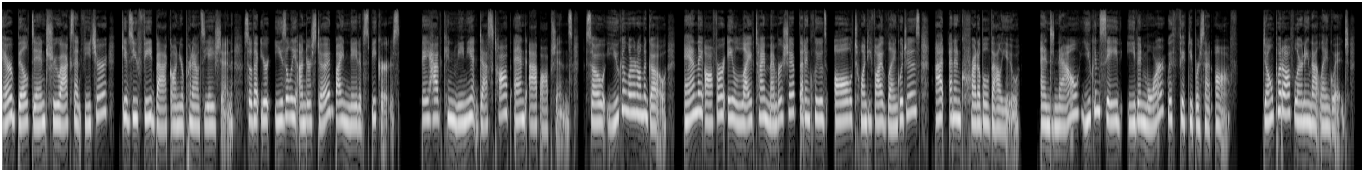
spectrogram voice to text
Their built in true accent feature gives you feedback on your pronunciation so that you're easily understood by native speakers. They have convenient desktop and app options, so you can learn on the go. And they offer a lifetime membership that includes all 25 languages at an incredible value. And now you can save even more with 50% off. Don't put off learning that language.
